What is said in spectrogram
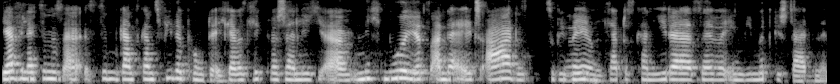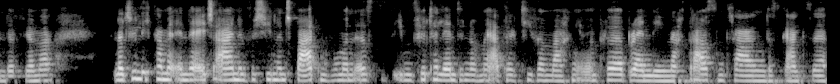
ja, vielleicht sind es, äh, es sind ganz, ganz viele Punkte. Ich glaube, es liegt wahrscheinlich ähm, nicht nur jetzt an der HR, das zu bewegen. Nee. Ich glaube, das kann jeder selber irgendwie mitgestalten in der Firma. Natürlich kann man in der HR in den verschiedenen Sparten, wo man ist, das eben für Talente noch mehr attraktiver machen, im Employer Branding nach draußen tragen, das Ganze.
